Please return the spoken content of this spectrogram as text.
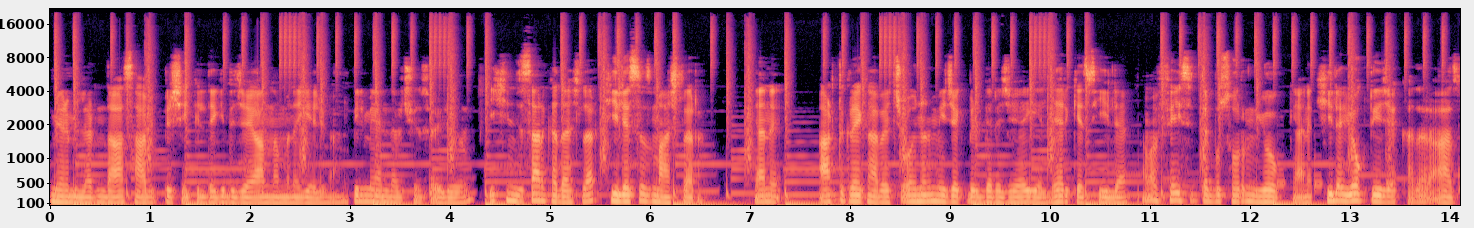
mermilerin daha sabit bir şekilde gideceği anlamına geliyor. Yani bilmeyenler için söylüyorum. İkincisi arkadaşlar hilesiz maçları. Yani artık rekabetçi oynanmayacak bir dereceye geldi. Herkes hile. Ama Faceit'te bu sorun yok. Yani hile yok diyecek kadar az.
